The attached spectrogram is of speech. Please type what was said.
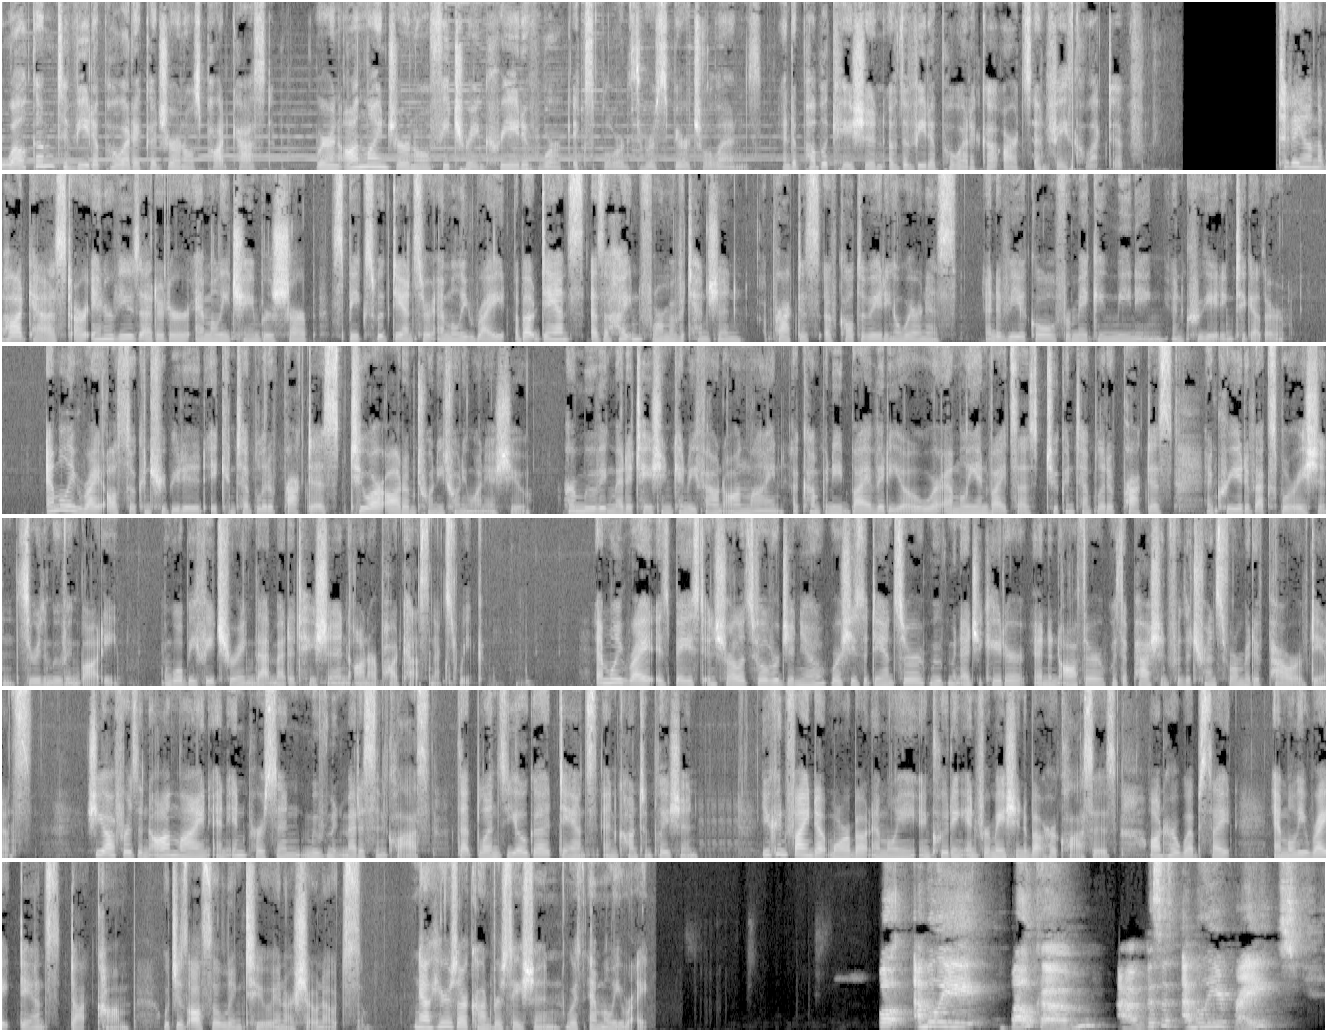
Welcome to Vita Poetica Journals podcast. We're an online journal featuring creative work explored through a spiritual lens and a publication of the Vita Poetica Arts and Faith Collective. Today on the podcast, our interviews editor, Emily Chambers Sharp, speaks with dancer Emily Wright about dance as a heightened form of attention, a practice of cultivating awareness, and a vehicle for making meaning and creating together. Emily Wright also contributed a contemplative practice to our autumn 2021 issue. Her moving meditation can be found online, accompanied by a video where Emily invites us to contemplative practice and creative exploration through the moving body. And we'll be featuring that meditation on our podcast next week. Emily Wright is based in Charlottesville, Virginia, where she's a dancer, movement educator, and an author with a passion for the transformative power of dance. She offers an online and in person movement medicine class that blends yoga, dance, and contemplation. You can find out more about Emily, including information about her classes, on her website, emilywrightdance.com, which is also linked to in our show notes. Now, here's our conversation with Emily Wright. Well, Emily, welcome. Um, this is Emily Wright.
